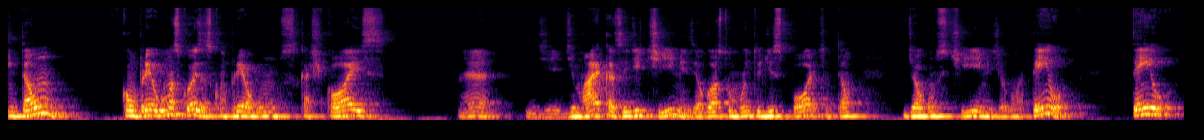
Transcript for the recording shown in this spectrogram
então, comprei algumas coisas, comprei alguns cachecóis né, de, de marcas e de times. Eu gosto muito de esporte, então, de alguns times, de alguma. Tenho, tenho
